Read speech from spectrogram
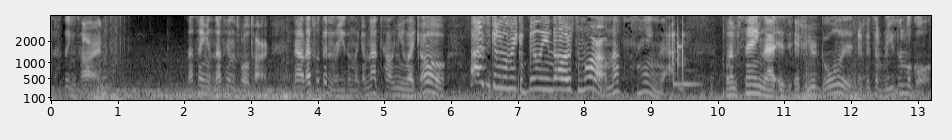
nothing's hard. Nothing, nothing in this world's hard. Now that's within reason. Like I'm not telling you like, oh, I'm just gonna go make a billion dollars tomorrow. I'm not saying that. What I'm saying that is if your goal is if it's a reasonable goal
